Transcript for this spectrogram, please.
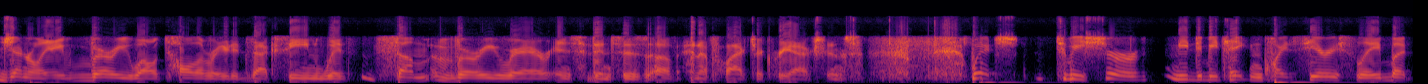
generally a very well tolerated vaccine with some very rare incidences of anaphylactic reactions, which, to be sure, need to be taken quite seriously. But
